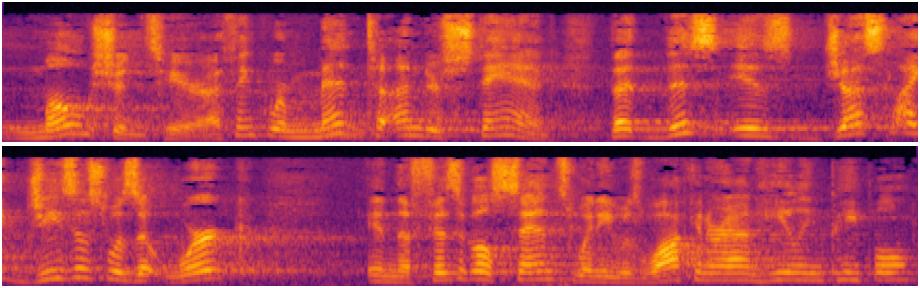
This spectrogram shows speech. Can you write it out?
motions here. I think we're meant to understand that this is just like Jesus was at work in the physical sense when he was walking around healing people.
